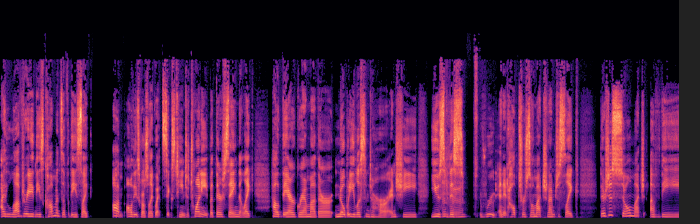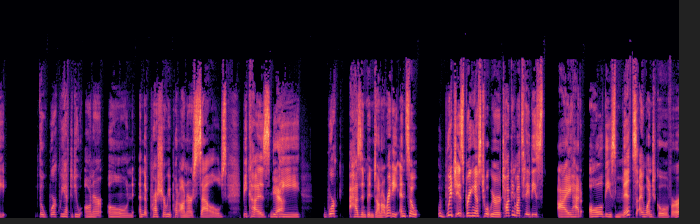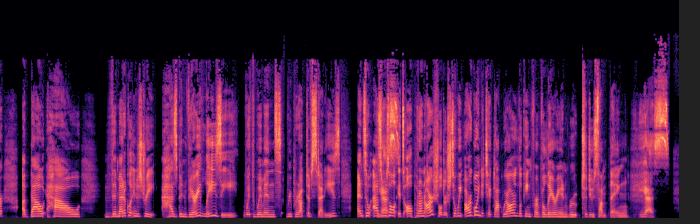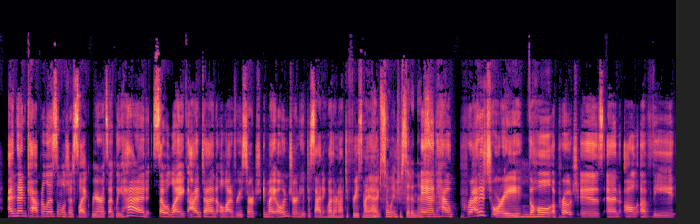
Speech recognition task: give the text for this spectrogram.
i loved reading these comments of these like um, all these girls are like what 16 to 20 but they're saying that like how their grandmother nobody listened to her and she used this route and it helped her so much. And i'm just like there's just so much of the the work we have to do on our own and the pressure we put on ourselves because Yeah. the work hasn't been done already. And so which is bringing us to what we were talking about today these i had all these myths i want to go over about how the medical industry has been very lazy with women's reproductive studies. And so as a result, it's all put on our shoulders. So we are going to TikTok. We are looking for valerian root to do something. Yes. And then capitalism will just like rear its ugly head. So, like, I've done a lot of research in my own journey of deciding whether or not to freeze my egg. I'm eggs so interested in this. and how predatory Mhm. the whole approach is, and all of the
